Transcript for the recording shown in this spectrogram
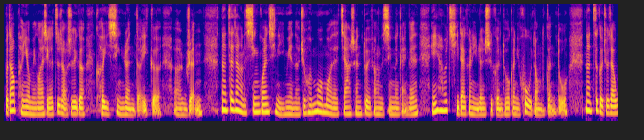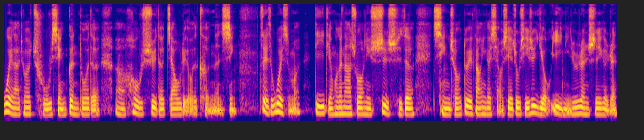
不到朋友没关系，可至少是。是一个可以信任的一个呃人，那在这样的新关系里面呢，就会默默的加深对方的信任感，跟诶，他会期待跟你认识更多，跟你互动更多。那这个就在未来就会出现更多的呃后续的交流的可能能性。这也是为什么。第一点会跟他说，你适时的请求对方一个小协助，其实是有意你就认识一个人，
